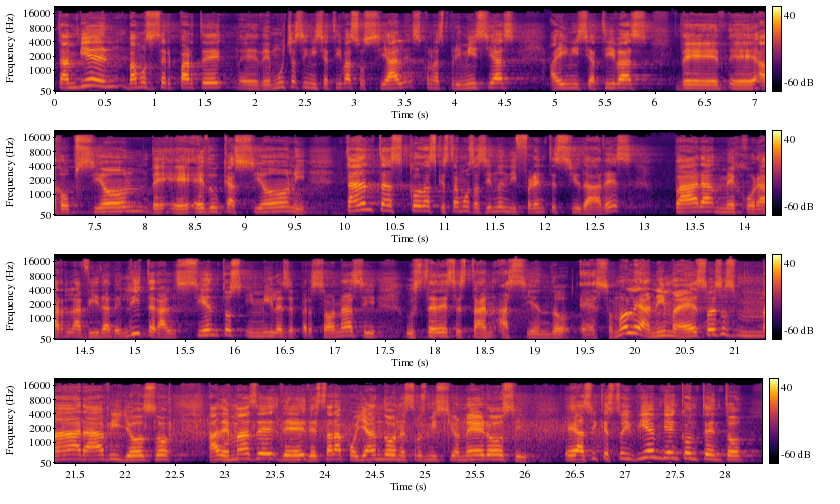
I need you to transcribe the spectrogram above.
También vamos a ser parte eh, de muchas iniciativas sociales con las primicias. Hay iniciativas de, adopción, de eh, educación y tantas cosas que estamos haciendo en diferentes ciudades para mejorar la vida de literal cientos y miles de personas y ustedes están haciendo eso. ¿No le anima eso? Eso es maravilloso. Además de, estar apoyando a nuestros misioneros y eh, así que estoy bien, bien contento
